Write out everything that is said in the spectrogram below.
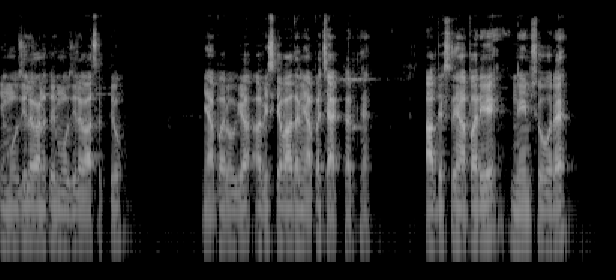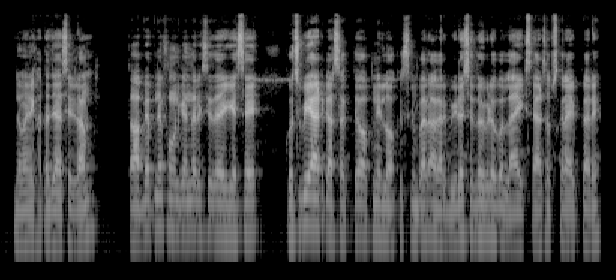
इमोजी लगाना तो इमोजी लगा सकते हो। यहाँ पर हो गया। अब इसके बाद हम यहाँ पर चेक करते हैं। आप देख सकते हो यहाँ पर ये नेम शो हो रहा है, जो मैंने लिखा था जय श्री राम। तो आप भी अपने फ़ोन के अंदर इसी तरीके से कुछ भी ऐड कर सकते हो अपनी लॉक स्क्रीन पर। अगर वीडियो से तो वीडियो को लाइक शेयर सब्सक्राइब करें।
